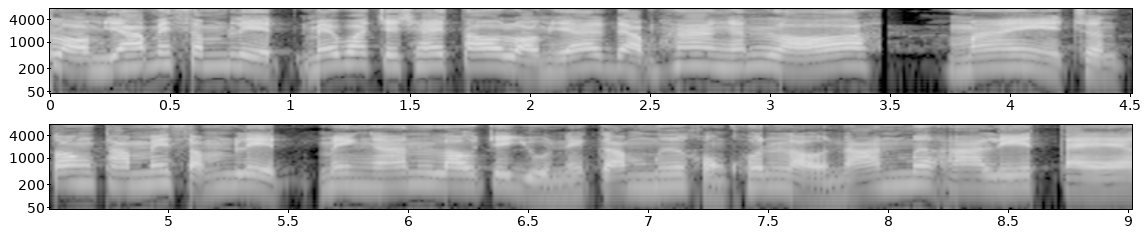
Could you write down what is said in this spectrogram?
หลอมยาไม่สำเร็จ ไม่ว่าจะใช้เตาหลอมยาระดับห้างั้นเหรอ ไม่ฉันต้องทำให้สำเร็จ ไม่งั้นเราจะอยู่ในกำมือของคนเหล่านั้นเมื่ออาเลแตก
